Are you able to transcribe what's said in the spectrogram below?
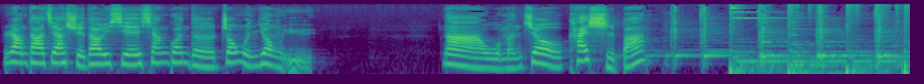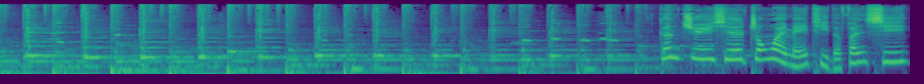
让大家学到一些相关的中文用语。那我们就开始吧。根据一些中外媒体的分析，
